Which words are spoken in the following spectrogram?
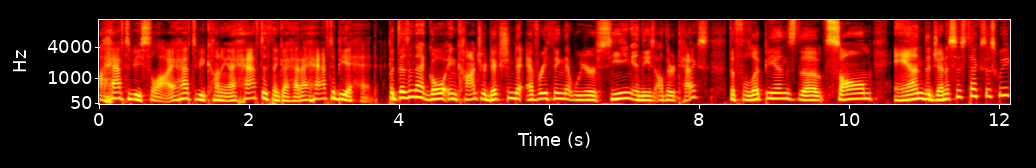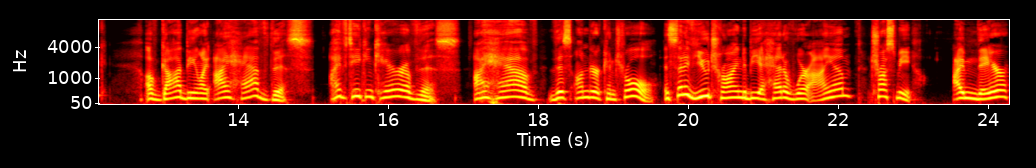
I have to be sly. I have to be cunning. I have to think ahead. I have to be ahead. But doesn't that go in contradiction to everything that we are seeing in these other texts? The Philippians, the Psalm, and the Genesis text this week? Of God being like, I have this. I've taken care of this. I have this under control. Instead of you trying to be ahead of where I am, trust me, I'm there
